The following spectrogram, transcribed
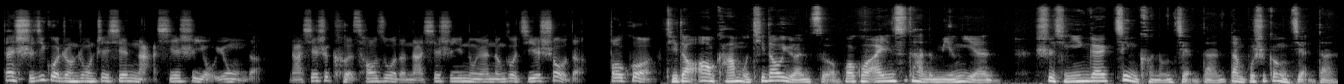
但实际过程中，这些哪些是有用的，哪些是可操作的，哪些是运动员能够接受的，包括提到奥卡姆剃刀原则，包括爱因斯坦的名言：事情应该尽可能简单，但不是更简单。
